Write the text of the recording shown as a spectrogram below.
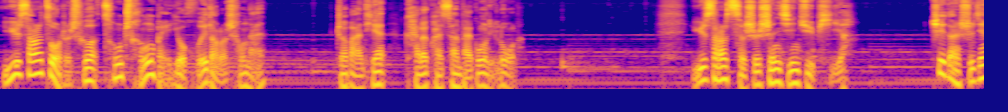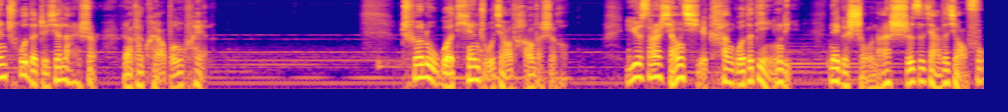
于三儿坐着车从城北又回到了城南，这半天开了快三百公里路了。于三儿此时身心俱疲呀，这段时间出的这些烂事儿让他快要崩溃了。车路过天主教堂的时候，于三儿想起看过的电影里那个手拿十字架的教父，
